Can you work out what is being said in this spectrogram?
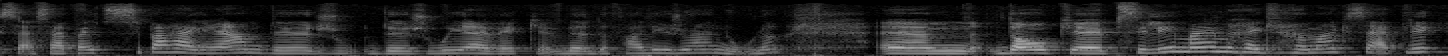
ça, ça peut être super agréable de, de jouer avec, de, faire des jeux anneaux. Là. Euh, donc, euh, c'est les mêmes règlements qui s'appliquent.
